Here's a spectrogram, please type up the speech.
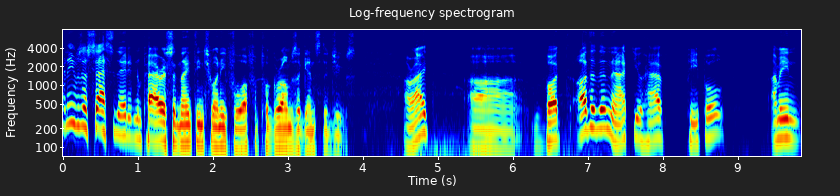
and he was assassinated in Paris in 1924 for pogroms against the Jews. All right? Uh, but other than that, you have people. I mean,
